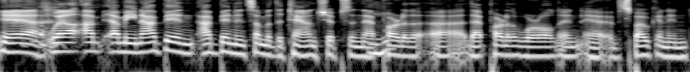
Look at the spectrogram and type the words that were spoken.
yeah. Well, I'm, I mean, I've been I've been in some of the townships in that part of the uh, that part of the world, and uh, have spoken in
